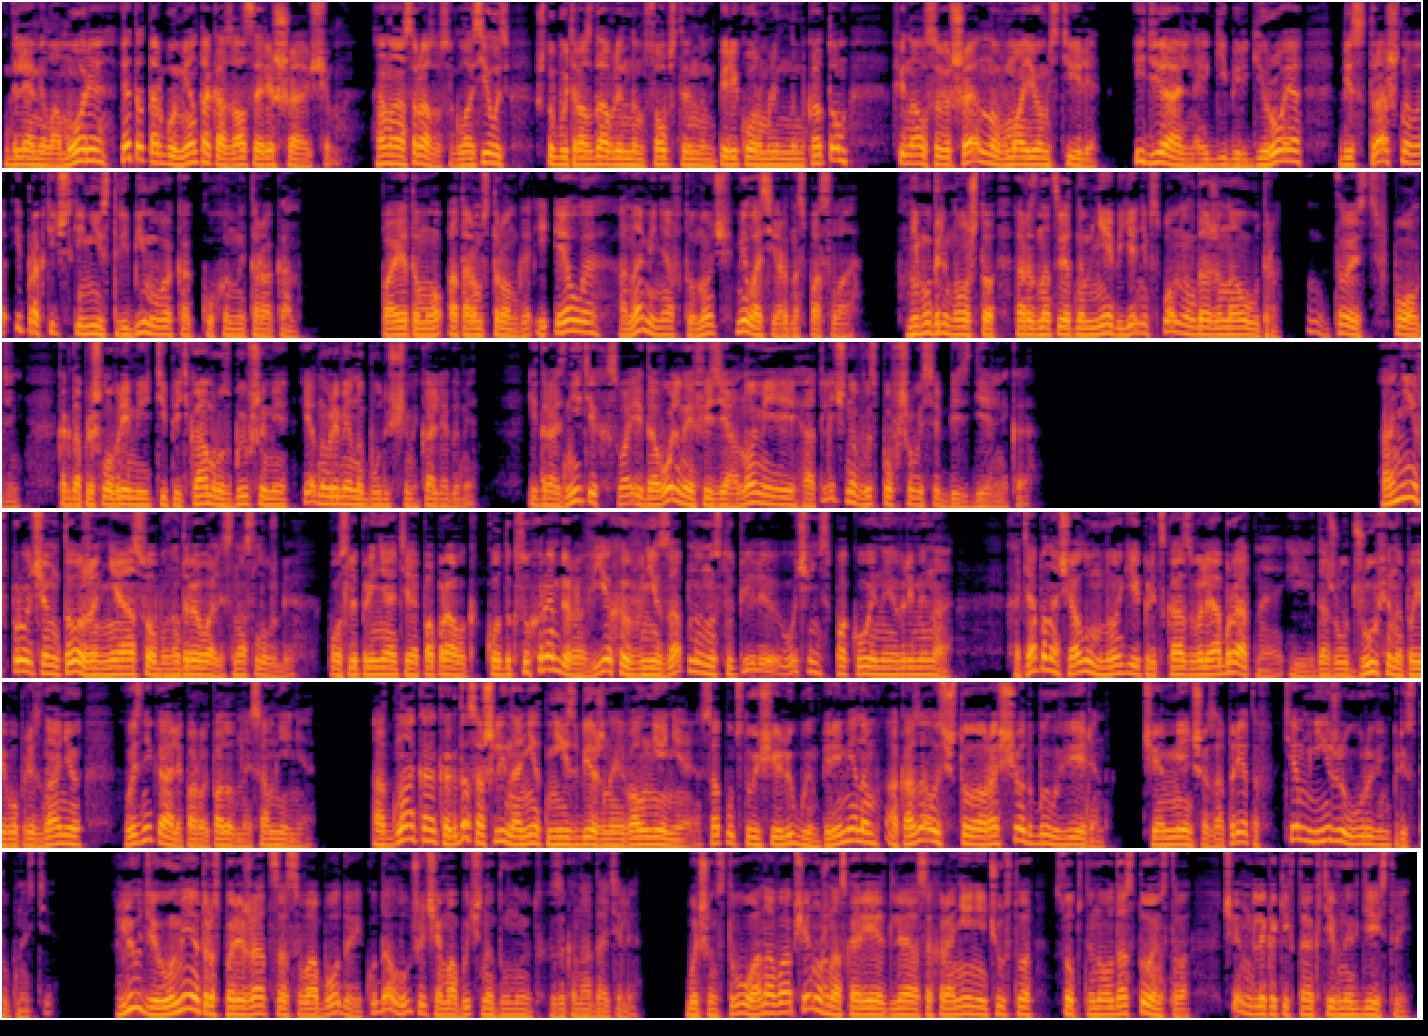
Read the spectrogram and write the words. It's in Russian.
Для Миломори этот аргумент оказался решающим. Она сразу согласилась, что быть раздавленным собственным перекормленным котом финал совершенно в моем стиле. Идеальная гибель героя, бесстрашного и практически неистребимого, как кухонный таракан. Поэтому от Армстронга и Эллы она меня в ту ночь милосердно спасла. Не мудрено, что о разноцветном небе я не вспомнил даже на утро. То есть в полдень, когда пришло время идти пить камру с бывшими и одновременно будущими коллегами и дразнить их своей довольной физиономией отлично выспавшегося бездельника. Они, впрочем, тоже не особо надрывались на службе. После принятия поправок к кодексу Хрембера в Ехе внезапно наступили очень спокойные времена — хотя поначалу многие предсказывали обратное, и даже у Джуфина, по его признанию, возникали порой подобные сомнения. Однако, когда сошли на нет неизбежные волнения, сопутствующие любым переменам, оказалось, что расчет был верен. Чем меньше запретов, тем ниже уровень преступности. Люди умеют распоряжаться свободой куда лучше, чем обычно думают законодатели. Большинству она вообще нужна скорее для сохранения чувства собственного достоинства, чем для каких-то активных действий.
